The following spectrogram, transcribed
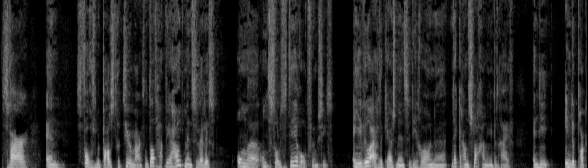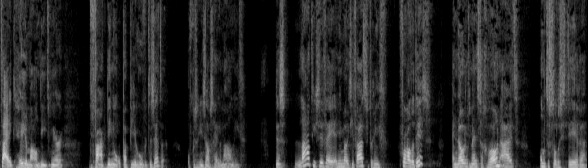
zwaar en volgens een bepaalde structuur maakt. Want dat weerhoudt mensen wel eens om, uh, om te solliciteren op functies. En je wil eigenlijk juist mensen die gewoon uh, lekker aan de slag gaan in je bedrijf. En die in de praktijk helemaal niet meer vaak dingen op papier hoeven te zetten. Of misschien zelfs helemaal niet. Dus laat die cv en die motivatiebrief voor wat het is. En nodig mensen gewoon uit om te solliciteren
